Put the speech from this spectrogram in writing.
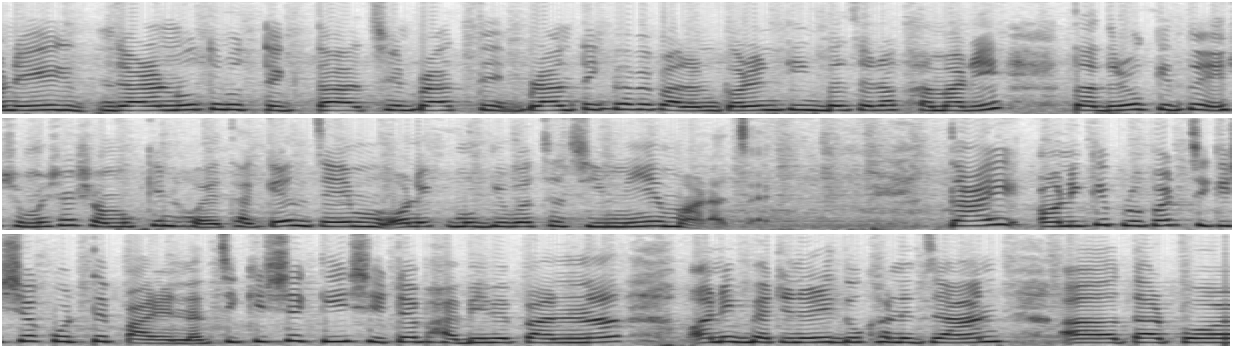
অনেক যারা নতুন উদ্যোক্তা আছেন প্রান্তিকভাবে পালন করেন কিংবা যারা খামারি, তাদেরও কিন্তু এই সমস্যার সম্মুখীন হয়ে থাকেন যে অনেক মুরগি বাচ্চা ঝিমিয়ে মারা যায়। তাই অনেকে প্রপার চিকিৎসা করতে পারে না। চিকিৎসা কি সেটা ভেবে পান না। অনেক ভেটেনারি দোকানে যান তারপর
